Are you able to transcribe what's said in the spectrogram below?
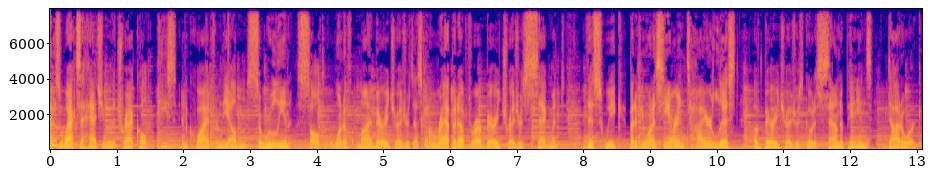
That is Waxahatchee with a track called Peace and Quiet from the album Cerulean Salt, one of my buried treasures. That's going to wrap it up for our buried treasures segment this week. But if you want to see our entire list of buried treasures, go to soundopinions.org.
